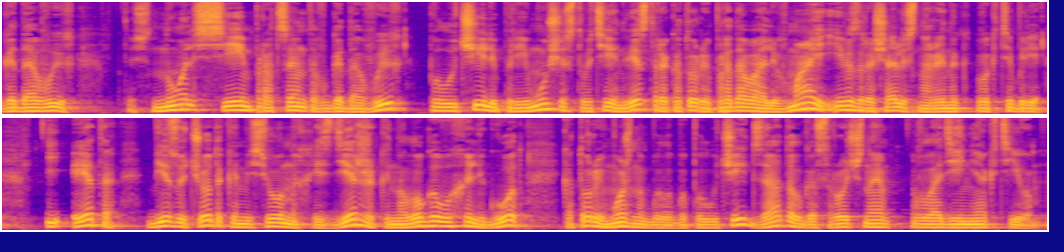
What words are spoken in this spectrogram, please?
годовых – то есть 0,7% годовых получили преимущество те инвесторы, которые продавали в мае и возвращались на рынок в октябре. И это без учета комиссионных издержек и налоговых льгот, которые можно было бы получить за долгосрочное владение активом.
